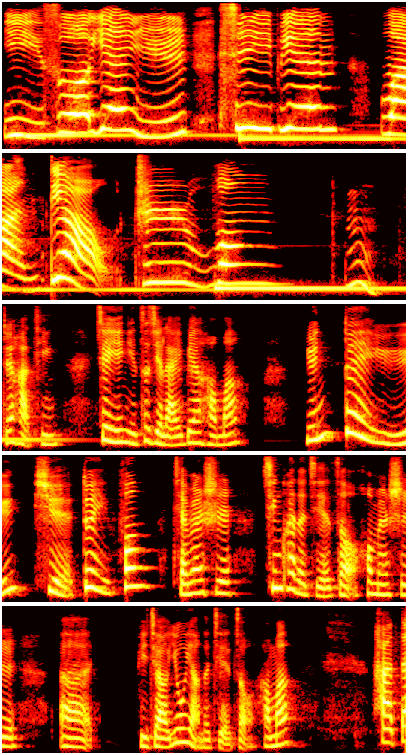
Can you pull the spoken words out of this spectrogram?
一蓑烟雨，溪边晚钓之。真好听。建议你自己来一遍好吗？云对雨，雪对风，前面是轻快的节奏，后面是呃比较悠扬的节奏，好吗？好的，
